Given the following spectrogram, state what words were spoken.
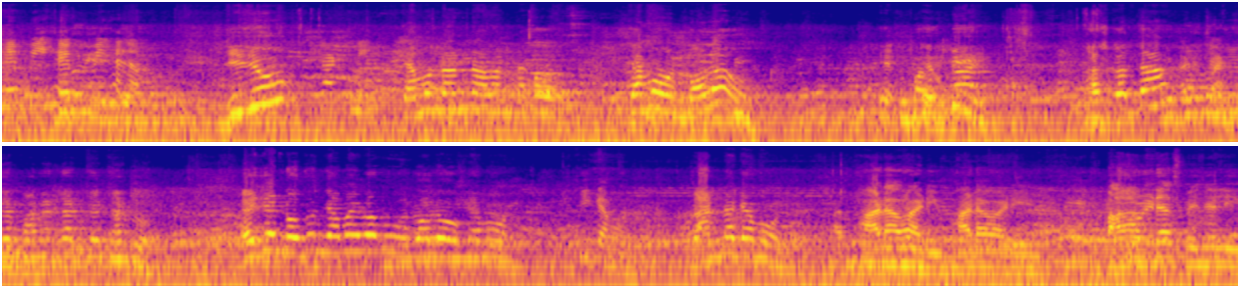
হেপি হেপি খেলাম। জিজু? কেমন রান্না বান্না করো? কেমন বলো? ভাস্কর দা এই যে নতুন জামাই বাবু বলো কেমন? কি কেমন? রান্না কেমন? ভাড়া ভাড়ি ভাড়া ভাড়ি পাতুরিটা স্পেশালি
